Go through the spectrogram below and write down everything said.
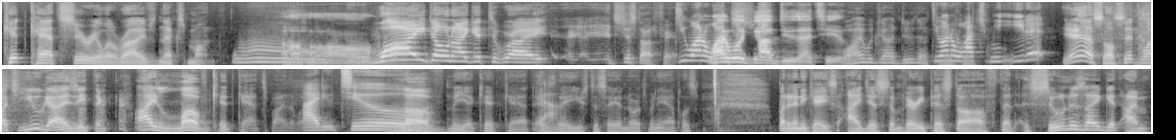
Kit Kat cereal arrives next month. Oh. Why don't I get to ride? It's just not fair. Do you want to watch? Why would God do that to you? Why would God do that? do you want to watch me eat it? Yes, I'll sit and watch you guys eat the. I love Kit Kats, by the way. I do too. Love me a Kit Kat, Yeah. as they used to say in North Minneapolis. But in any case, I just am very pissed off that as soon as I get, I'm.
